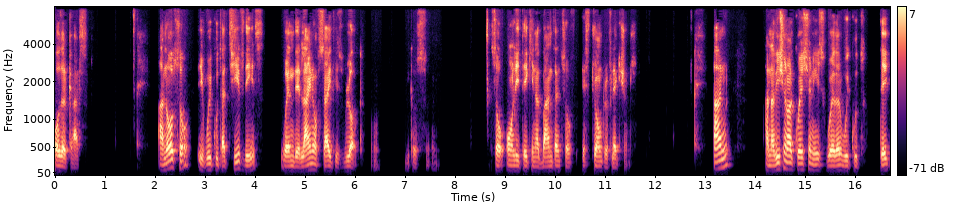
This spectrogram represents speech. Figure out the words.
other cars. And also, if we could achieve this when the line of sight is blocked, because so only taking advantage of strong reflections. And an additional question is whether we could take,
